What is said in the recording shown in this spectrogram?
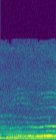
Thank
